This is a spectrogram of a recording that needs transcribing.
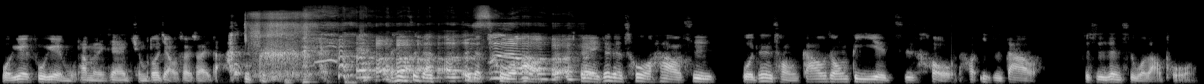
我岳父岳母他们现在全部都叫我帅帅打。但是这个 这个绰号，对，这个绰号是。我真的从高中毕业之后，然后一直到就是认识我老婆，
